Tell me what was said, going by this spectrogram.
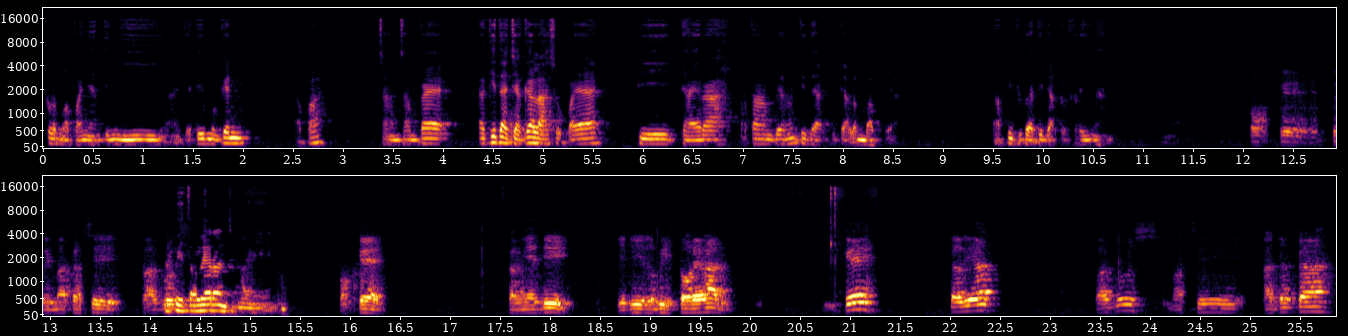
kelembapan yang tinggi. Nah, jadi mungkin apa jangan sampai eh, kita jagalah supaya di daerah pertanaman biasa tidak tidak lembab ya, tapi juga tidak kekeringan. Oke, terima kasih. Bagus. Lebih toleran sebenarnya ini. Oke, Kang Yedi, jadi lebih toleran. Oke, kita lihat. Bagus, masih adakah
